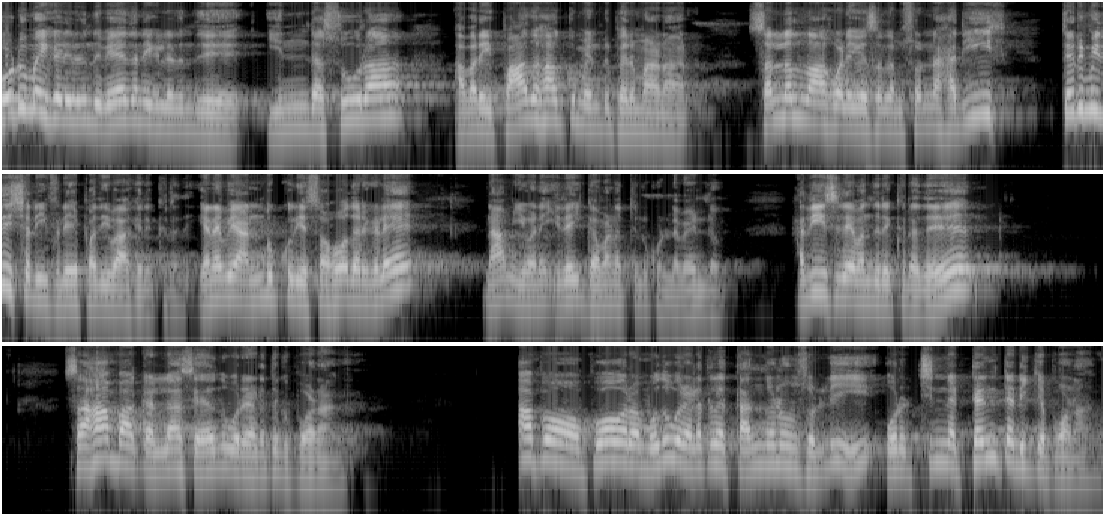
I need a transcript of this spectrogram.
கொடுமைகளிலிருந்து வேதனைகளிலிருந்து இந்த சூரா அவரை பாதுகாக்கும் என்று பெருமானார். சல்லல்லாஹு அலைஹி சொன்ன ஹதீஸ் திருமிதி ஷரீஃபிலே பதிவாக இருக்கிறது. எனவே அன்புக்குரிய சகோதரர்களே நாம் இவனை இதை கவனத்தில் கொள்ள வேண்டும். ஹதீஸிலே வந்திருக்கிறது சஹாபாக்கள்லாம் சேர்ந்து ஒரு இடத்துக்கு போனாங்க. அப்போ போகிறபோது ஒரு இடத்துல தங்கணும்னு சொல்லி ஒரு சின்ன டென்ட் அடிக்க போனாங்க.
